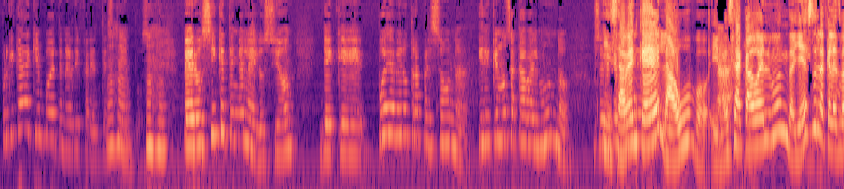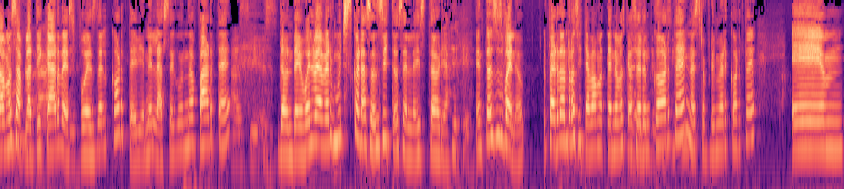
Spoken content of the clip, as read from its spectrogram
Porque cada quien puede tener diferentes tiempos. Pero sí que tengan la ilusión de que puede haber otra persona y de que no se acaba el mundo y saben que la hubo y no se ah. acabó el mundo. Y eso es lo que les vamos a platicar después del corte. Viene la segunda parte, donde vuelve a haber muchos corazoncitos en la historia. Entonces, bueno, perdón Rosita, vamos, tenemos que hacer un corte, nuestro primer corte. Eh,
